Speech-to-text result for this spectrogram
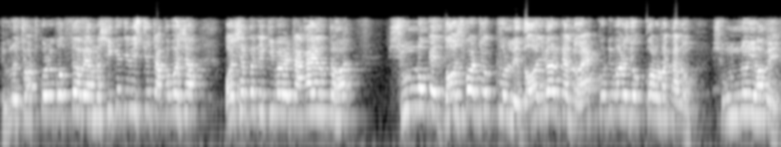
এগুলো চট করে করতে হবে। আমরা শিখেছি নিশ্চয়ই টাকা পয়সা। পয়সাটাকে কীভাবে টাকায় আনতে হয়? শূন্যকে দশ বার যোগ করলে দশ বার কেন? এক কোটি বারও যোগ করো না কেন? শূন্যই হবে।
